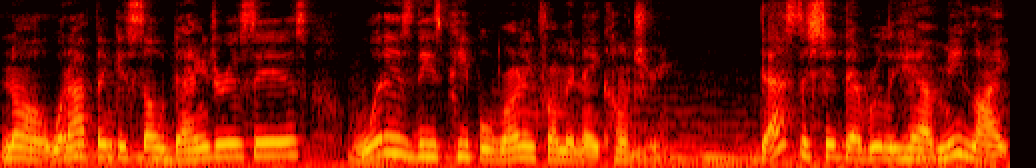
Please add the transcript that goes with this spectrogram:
No, what I think is so dangerous is what is these people running from in their country? That's the shit that really have me like,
